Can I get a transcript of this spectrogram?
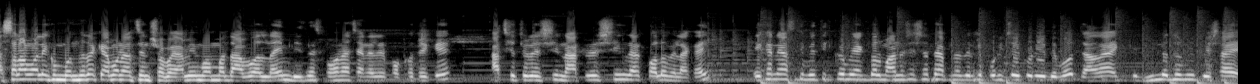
আসসালামু আলাইকুম বন্ধুরা, কেমন আছেন সবাই? আমি মোহাম্মদ আবু আল নাইম বিজনেস মোহনা চ্যানেলের পক্ষ থেকে। আজকে চলে এসেছি নাটোরের সিংড়ার কলম এলাকায়। এখানে আজকে ব্যতিক্রমী একদল মানুষের সাথে আপনাদেরকে পরিচয় করিয়ে দেব। যারা একটি ভিন্নধর্মী পেশায়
